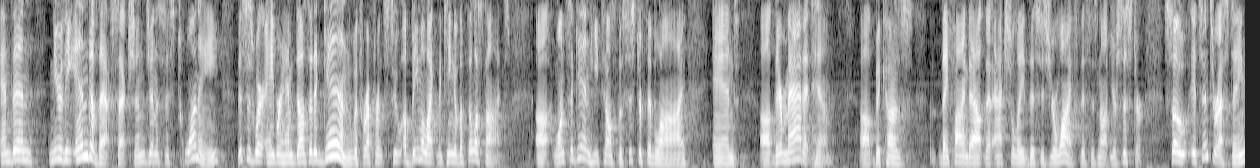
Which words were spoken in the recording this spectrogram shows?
And then near the end of that section, Genesis 20, this is where Abraham does it again with reference to Abimelech, the king of the Philistines. Uh, once again, he tells the sister fib lie, and uh, they're mad at him uh, because they find out that actually this is your wife, this is not your sister. So it's interesting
